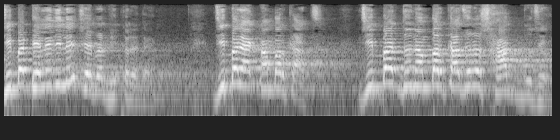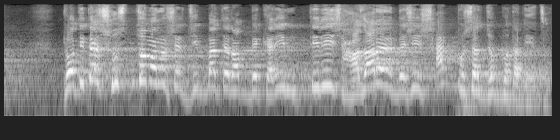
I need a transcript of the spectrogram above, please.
জিব্বার ঢেলে দিলে সেটার ভিতরে দেয়। জিব্বার এক নম্বর কাজ। জিব্বার দুই নম্বর কাজ হলো স্বাদ বুঝে। প্রতিটা সুস্থ মানুষের জিব্বাতে রব্বে করিম তিরিশ হাজারের বেশি স্বাদ পোষার যোগ্যতা দিয়েছেন।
